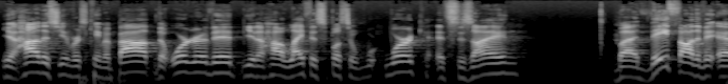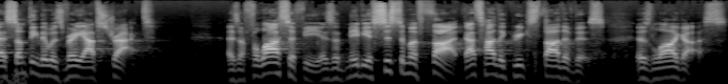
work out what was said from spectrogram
you know, how this universe came about, the order of it, you know, how life is supposed to work, its design. But they thought of it as something that was very abstract as a philosophy, as a, maybe a system of thought. That's how the Greeks thought of this, as logos.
